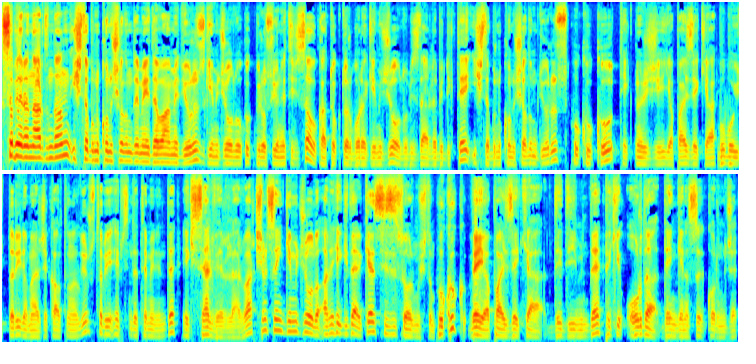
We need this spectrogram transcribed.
Kısa bir aranın ardından işte bunu konuşalım demeye devam ediyoruz. Gemicioğlu Hukuk Bürosu yöneticisi avukat doktor Bora Gemicioğlu bizlerle birlikte işte bunu konuşalım diyoruz. Hukuku, teknolojiyi, yapay zeka bu boyutlarıyla mercek altına alıyoruz. Tabii hepsinde temelinde ekşisel veriler var. Şimdi Sayın Gemicioğlu araya giderken sizi sormuştum. Hukuk ve yapay zeka dediğimde peki orada denge nasıl korunacak?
